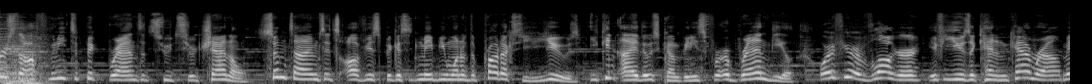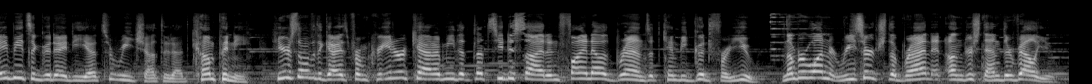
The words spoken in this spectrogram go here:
First off, we need to pick brands that suits your channel. Sometimes it's obvious because it may be one of the products you use. You can eye those companies for a brand deal. Or if you're a vlogger, if you use a Canon camera, maybe it's a good idea to reach out to that company. Here's some of the guides from Creator Academy that lets you decide and find out brands that can be good for you. Number 1. Research the brand and understand their value.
